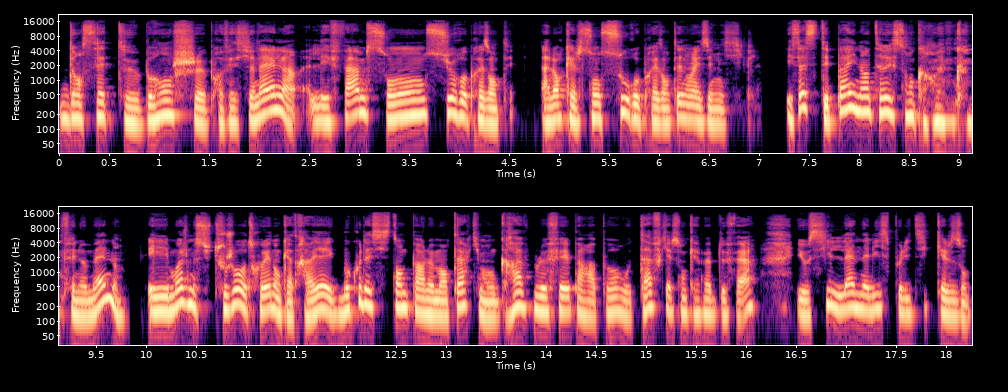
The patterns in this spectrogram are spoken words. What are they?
dans cette branche professionnelle, les femmes sont surreprésentées, alors qu'elles sont sous-représentées dans les hémicycles. Et ça, c'était pas inintéressant quand même comme phénomène. Et moi, je me suis toujours retrouvée donc à travailler avec beaucoup d'assistantes parlementaires qui m'ont grave bluffé par rapport au taf qu'elles sont capables de faire et aussi l'analyse politique qu'elles ont.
